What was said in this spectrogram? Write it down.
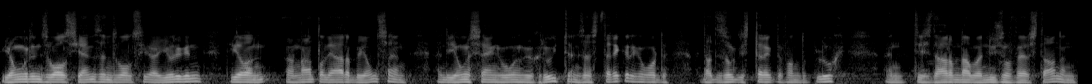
jongeren zoals Jens en zoals Jurgen, die al een, aantal jaren bij ons zijn. En die jongens zijn gewoon gegroeid en zijn sterker geworden. En dat is ook de sterkte van de ploeg. En het is daarom dat we nu zo ver staan. En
